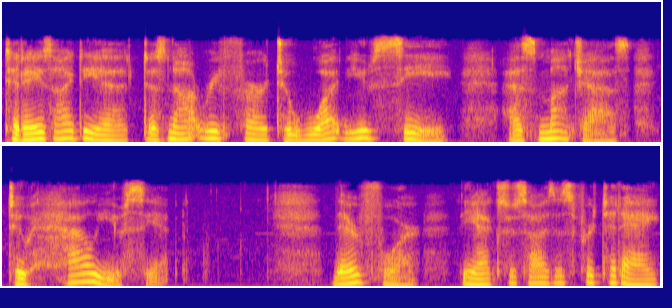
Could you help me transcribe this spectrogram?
Today's idea does not refer to what you see as much as to how you see it. Therefore, the exercises for today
